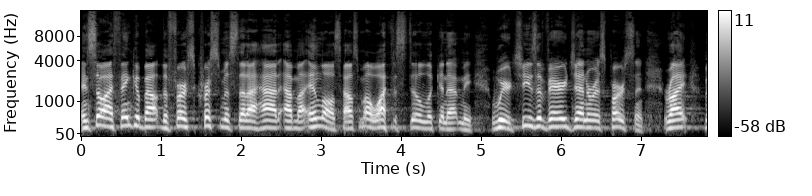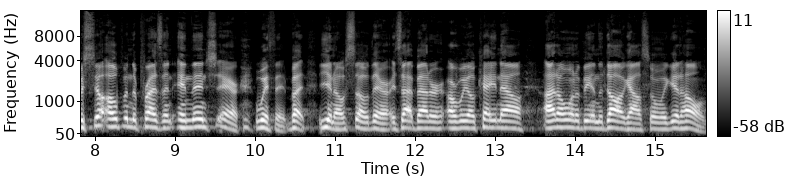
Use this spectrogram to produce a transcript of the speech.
And so I think about the first Christmas that I had at my in law's house. My wife is still looking at me weird. She's a very generous person, right? But she'll open the present and then share with it. But, you know, so there. Is that better? Are we okay now? I don't want to be in the doghouse when we get home.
